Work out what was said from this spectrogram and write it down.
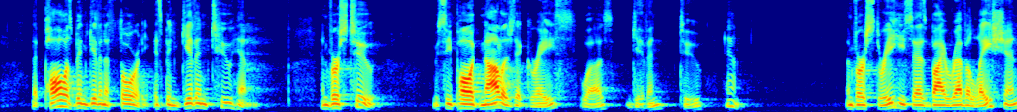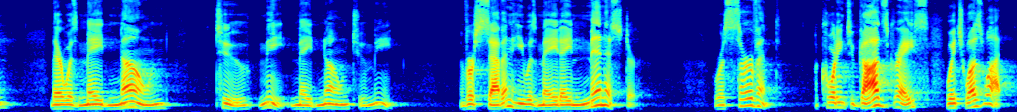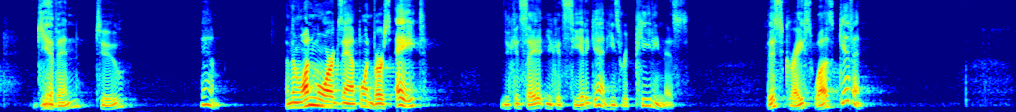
that Paul has been given authority, it's been given to him. In verse 2, we see Paul acknowledge that grace was given to him. In verse 3, he says, By revelation, there was made known to me. Made known to me. In verse 7, he was made a minister or a servant according to God's grace, which was what? Given to him. And then one more example in verse 8. You can say it, you can see it again. He's repeating this. This grace was given.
